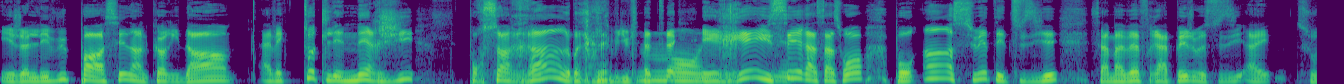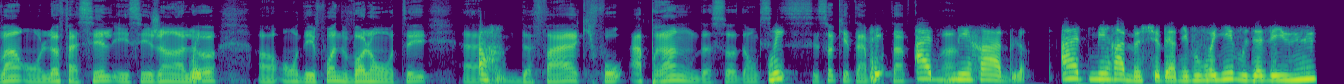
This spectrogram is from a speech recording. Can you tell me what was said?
et je l'ai vu passer dans le corridor avec toute l'énergie pour se rendre à la bibliothèque Mon et réussir à s'asseoir pour ensuite étudier. Ça m'avait frappé. Je me suis dit, hey, souvent, on l'a facile et ces gens-là euh, ont des fois une volonté euh, Ah. de faire qu'il faut apprendre de ça. Donc, c'est Oui. ça qui est important de admirable. Admirable, Monsieur Bernier. Vous voyez, vous avez eu,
